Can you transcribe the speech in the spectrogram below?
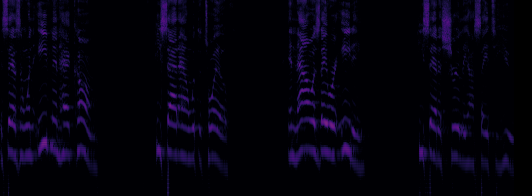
it says, And when evening had come, he sat down with the twelve. And now, as they were eating, he said, Assuredly I say to you,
